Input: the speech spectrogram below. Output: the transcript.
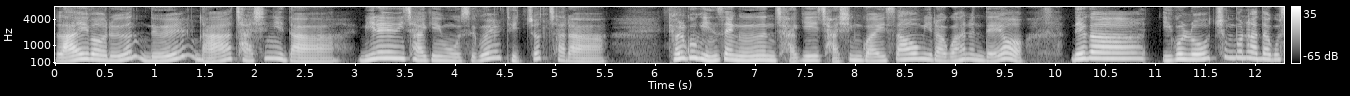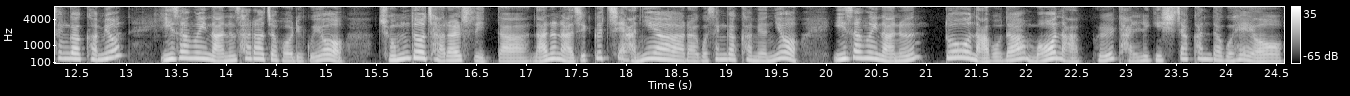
라이벌은 늘 나 자신이다. 미래의 자기 모습을 뒤쫓아라. 결국 인생은 자기 자신과의 싸움이라고 하는데요. 내가 이걸로 충분하다고 생각하면 이상의 나는 사라져 버리고요. 좀 더 잘할 수 있다. 나는 아직 끝이 아니야. 라고 생각하면요. 이상의 나는 또 나보다 먼 앞을 달리기 시작한다고 해요.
